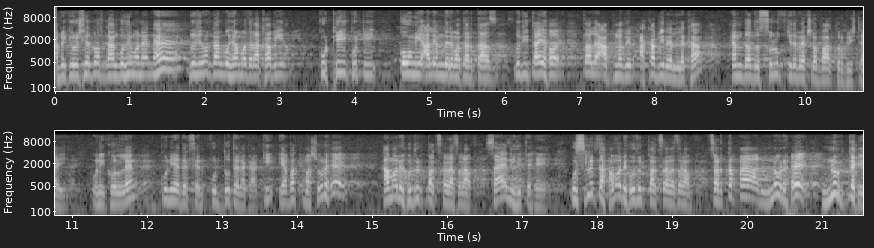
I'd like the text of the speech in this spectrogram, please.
আপনি কি রশিদ মোহাম্মদ গাঙ্গুহি মানেন? হ্যাঁ রশিদ মোহাম্মদ গাঙ্গুহি আমাদের আকাবির। কুঠি কুটি কৌমি আলেমদের মাতার তাজ। যদি তাই হয়, তাহলে আপনাদের আকাবিরের লেখা এমদাদুল সুলুক কিতাবের একশো বাহাত্তর পৃষ্ঠায় উনি খুললেন। কুনিয়া দেখছেন উর্দুতে লেখা। কি? ইয়াবাত মাসুর হে हमारे हुजूर पाक सल्लल्लाहु अलैहि वसल्लम साय निहित है उसलिए तो हमारे हुजूर पाक सल्लल्लाहु अलैहि वसल्लम सरतपा नूर है नूरते है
